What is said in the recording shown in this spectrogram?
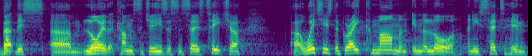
about this um, lawyer that comes to Jesus and says, Teacher, uh, which is the great commandment in the law? And he said to him,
